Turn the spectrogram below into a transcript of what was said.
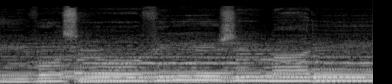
E vós, Virgem Maria,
